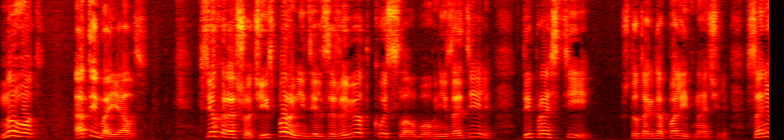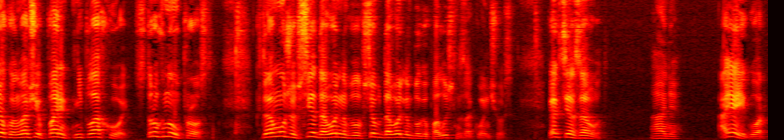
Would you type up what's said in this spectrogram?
«Ну вот, а ты боялась. Все хорошо, через пару недель заживет, кость, слава богу, не задели. Ты прости, что тогда палить начали. Санек, он вообще парень неплохой, струхнул просто. К тому же все довольно было, все довольно благополучно закончилось. Как тебя зовут? Аня. А я Егор.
